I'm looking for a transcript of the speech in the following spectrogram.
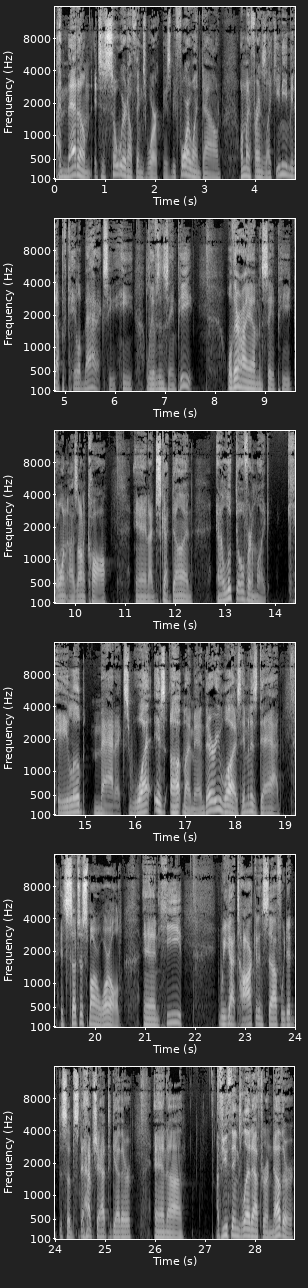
I met him. It's just so weird how things work because before I went down, one of my friends was like, "You need to meet up with Caleb Maddix. He he lives in St. Pete." Well, there I am in St. Pete going. I was on a call, and I just got done, and I looked over and I'm like, Caleb Maddix. What is up, my man? There he was, him and his dad. It's such a small world. And he, we got talking and stuff. We did some Snapchat together, and uh, a few things led after another.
